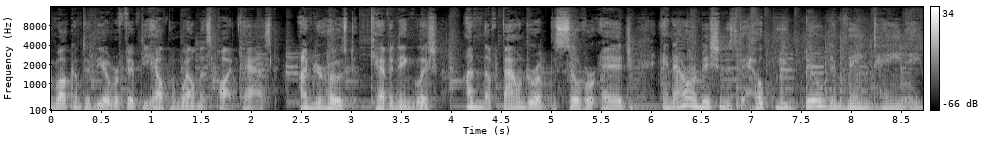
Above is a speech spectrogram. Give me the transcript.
and welcome to the Over 50 Health and Wellness Podcast. I'm your host, Kevin English. I'm the founder of The Silver Edge, and our mission is to help you build and maintain a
